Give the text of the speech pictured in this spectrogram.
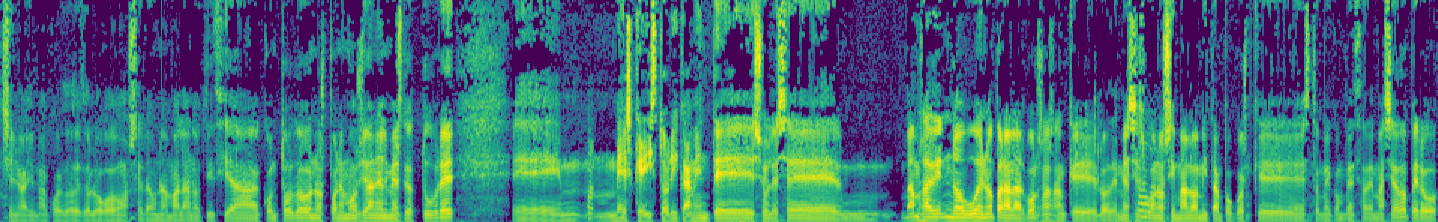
Si no hay un acuerdo, desde luego será una mala noticia. Con todo, nos ponemos ya en el mes de octubre eh, mes que históricamente suele ser, vamos a decir, no bueno para las bolsas, aunque lo de meses buenos y malo a mí tampoco es que esto me convenza demasiado, pero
